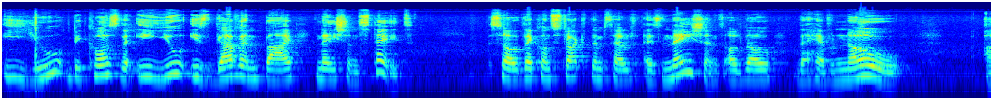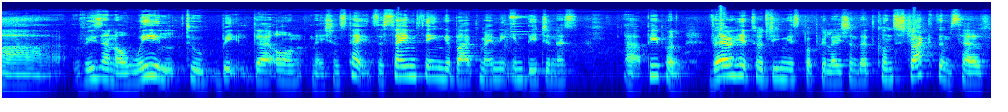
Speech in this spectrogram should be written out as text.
EU because the EU is governed by nation states. So they construct themselves as nations, although they have no uh, reason or will to build their own nation states. The same thing about many indigenous uh, people, very heterogeneous population that construct themselves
